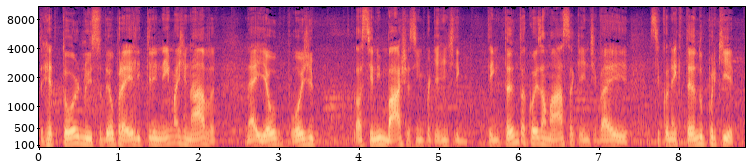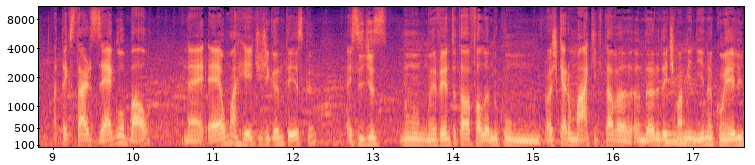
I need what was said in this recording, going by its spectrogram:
retorno isso deu para ele que ele nem imaginava, né? E eu hoje assino embaixo, assim, porque a gente tem tanta coisa massa que a gente vai se conectando, porque a Techstars é global, né? É uma rede gigantesca. Esses dias, num evento, eu tava falando com. Acho que era o Mac que tava andando, daí tinha uma uhum. menina com ele,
